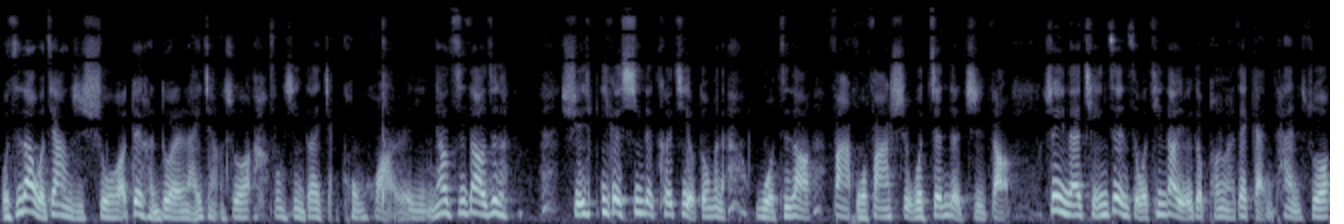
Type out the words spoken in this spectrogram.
我知道我这样子说，对很多人来讲说啊，凤馨你都在讲空话而已。你要知道这个 学一个新的科技有多么难，我知道发我发誓，我真的知道。所以呢，前一阵子我听到有一个朋友还在感叹说：“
